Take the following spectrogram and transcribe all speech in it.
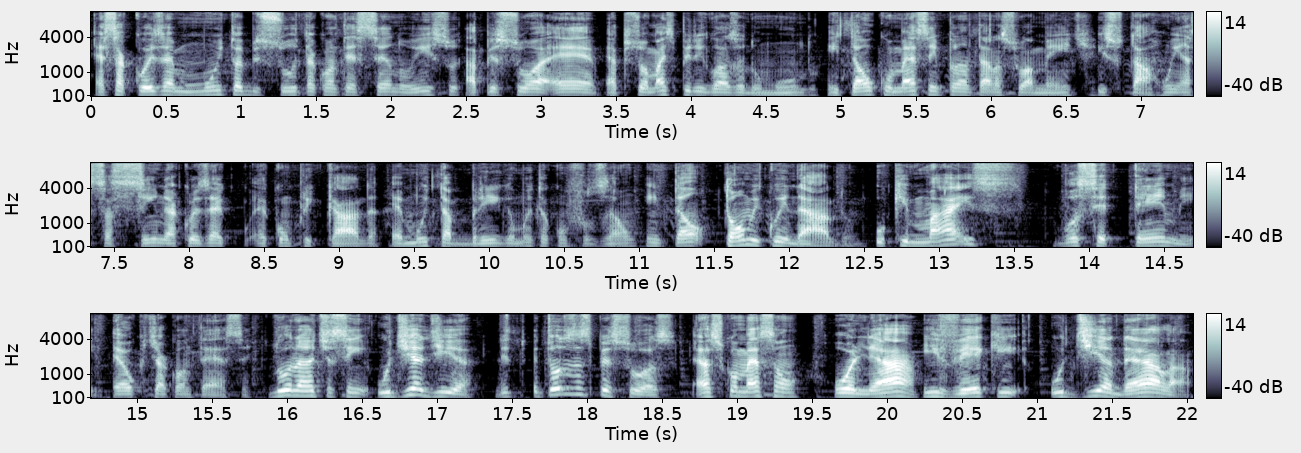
essa coisa é muito absurda, tá acontecendo isso, a pessoa é, é a pessoa mais perigosa do mundo. Então começa a implantar na sua mente, isso tá ruim, assassino, a coisa é, é complicada, é muita briga, muita confusão. Então tome cuidado. O que mais você teme é o que te acontece. Durante assim, o dia a dia de todas as pessoas, elas começam a olhar e ver que o dia dela,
